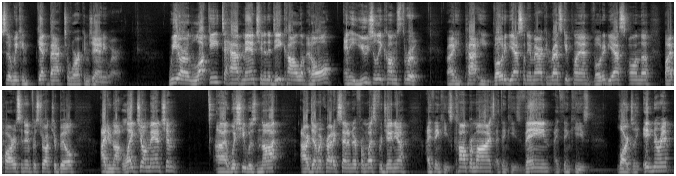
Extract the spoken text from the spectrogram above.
so that we can get back to work in January. We are lucky to have Manchin in the D column at all, and he usually comes through. Right? He pat he voted yes on the American Rescue Plan, voted yes on the bipartisan infrastructure bill. I do not like Joe Manchin. I wish he was not our Democratic senator from West Virginia. I think he's compromised. I think he's vain. I think he's largely ignorant.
